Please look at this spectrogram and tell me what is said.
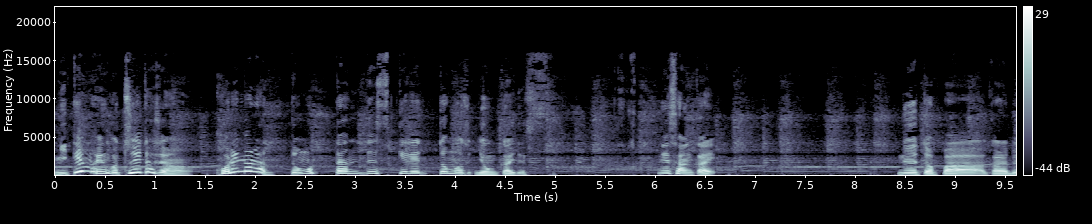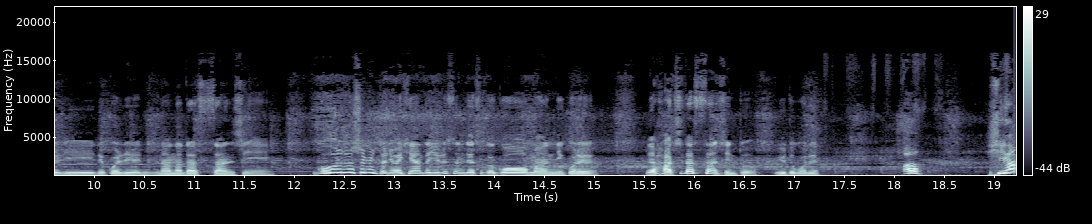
2点も援護ついたじゃん。これならって思ったんですけれども、4回です。ね、3回。ヌートパー空振りで、これで7奪三振。ゴールドシュミットには被安打許すんですが、ゴーマンにこれ、で8奪三振というところで、あ、被安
